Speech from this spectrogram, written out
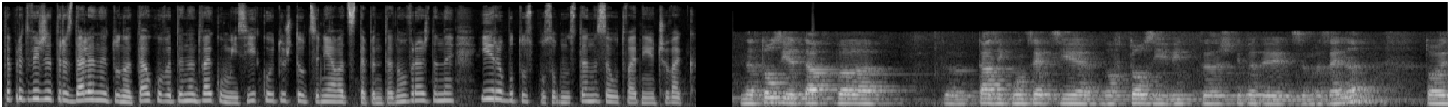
Те предвиждат разделянето на телковете на две комисии, които ще оценяват степента на увреждане и работоспособността на съответния човек. На този етап тази концепция в този вид ще бъде замразена т.е.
